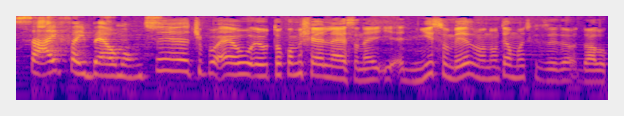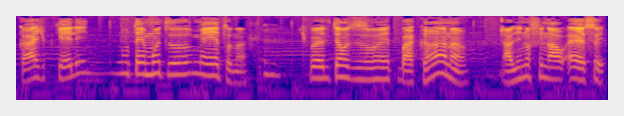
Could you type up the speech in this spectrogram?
Saifa e Belmont. É, tipo, é, eu, eu tô com a Michelle nessa, né? E nisso mesmo, eu não tenho muito o que dizer do, do Alucard, porque ele não tem muito desenvolvimento, né? Tipo, ele tem um desenvolvimento bacana, ali no final, é, isso aí.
